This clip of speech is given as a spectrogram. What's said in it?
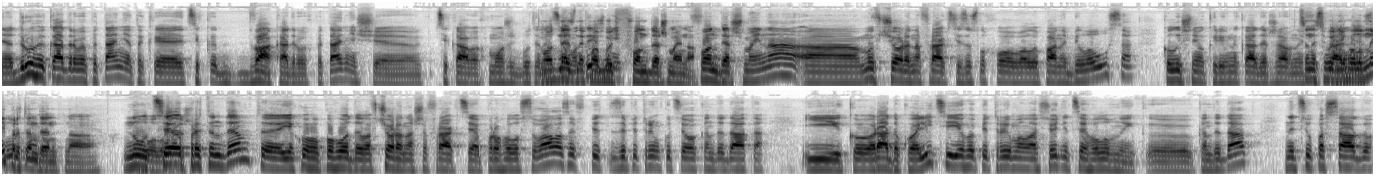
Е, Друге кадрове питання, таке ціка... два кадрових питання ще цікавих можуть бути на Ну, Одне з них, тижні. мабуть, фонд держмайна. Фонд держмайна. Ми вчора на фракції заслуховували пана Білоуса, колишнього керівника державної Це на сьогодні головний служби. претендент на Ну, голову це Держ- претендент, е, якого погодила вчора наша фракція, проголосувала за за підтримку цього кандидата, і Рада коаліції його підтримала. Сьогодні це головний е, кандидат на цю посаду.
